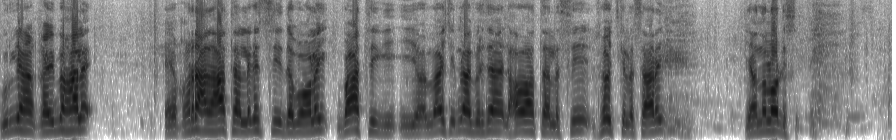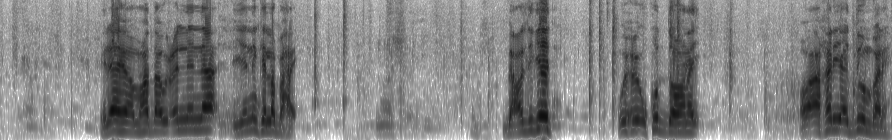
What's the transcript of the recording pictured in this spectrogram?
guryahan qaymaha le ee qoraxda hataa laga sii daboolay baatigii iyo meesha ibnaha biritaan dhexdooda hataa la sii roojka la saaray yaana loo dhisay. Ilaahay baa mahadda u celinaynaa iyo ninkii la baxay. Bacdigeed wuxuu ku doonay oo akhriya adduunba leh.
